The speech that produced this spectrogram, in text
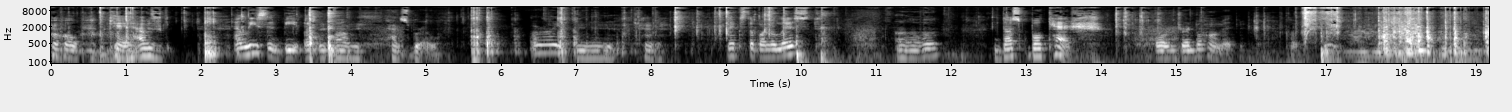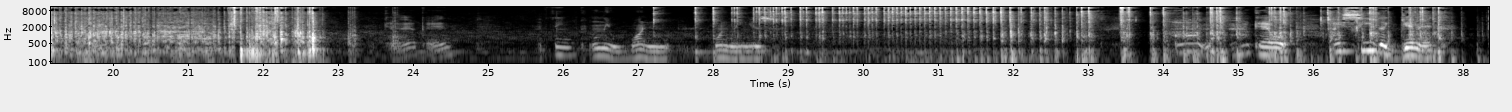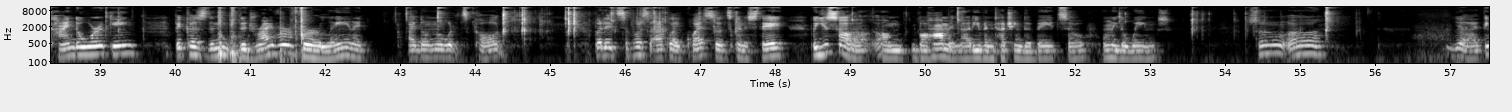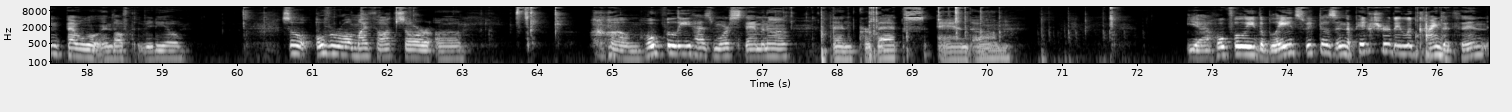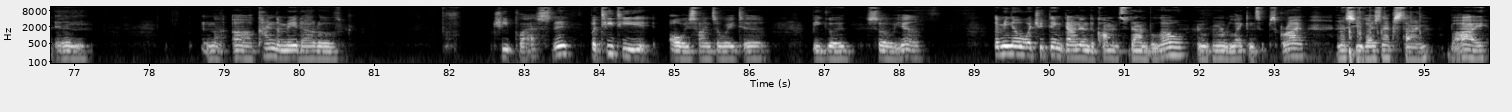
Oh, okay, I was... At least it beat um, Hasbro. Alright, mm, hmm. Next up on the list, uh, Dusk Balkesh, or Dread Bahamut. Okay, okay. I think only one one wing is um, okay, well I see the gimmick kinda working because the the driver for lane I I don't know what it's called but it's supposed to act like Quest, so it's gonna stay. But you saw um, Bahamut not even touching the bait, so only the wings. So, uh, yeah, I think that will end off the video. So overall, my thoughts are, uh, um, hopefully has more stamina than Kerbecs, and um, yeah, hopefully the blades because in the picture they look kind of thin and uh, kind of made out of cheap plastic. But TT always finds a way to be good. So yeah. Let me know what you think down in the comments down below. And remember to like and subscribe. And I'll see you guys next time. Bye.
